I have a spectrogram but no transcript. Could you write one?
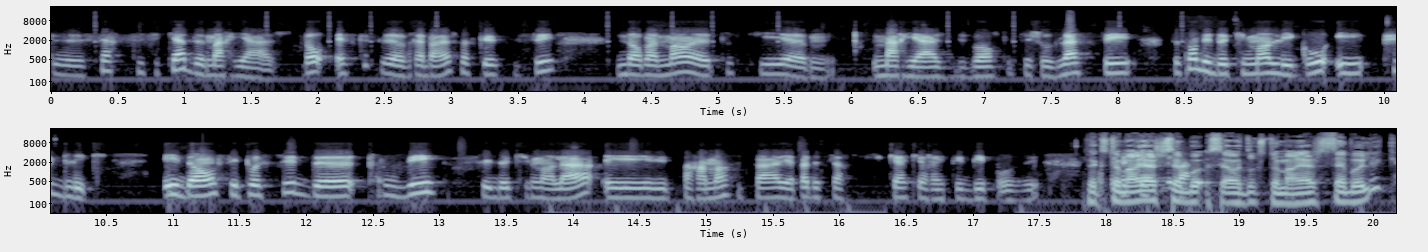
de, certificat de mariage. Donc, est-ce que c'est un vrai mariage? Parce que tu sais, normalement, euh, tout ce qui est euh, mariage, divorce, toutes ces choses-là, c'est, ce sont des documents légaux et publics. Et donc, c'est possible de trouver ces documents-là. Et apparemment, il n'y a pas de certificat qui aurait été déposé. c'est un mariage, ça veut dire que c'est un mariage symbolique?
